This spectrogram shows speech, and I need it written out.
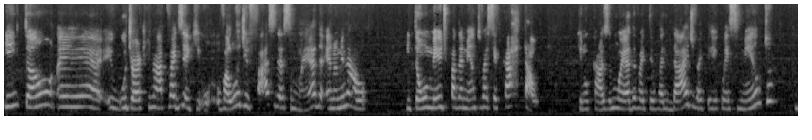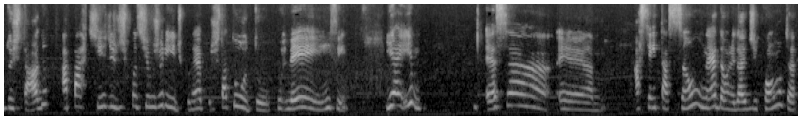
E então, é, o George Knapp vai dizer que o, o valor de face dessa moeda é nominal. Então, o meio de pagamento vai ser cartal, que no caso a moeda vai ter validade, vai ter reconhecimento do Estado a partir de dispositivo jurídico, né, por estatuto, por lei, enfim. E aí, essa é, aceitação né, da unidade de conta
